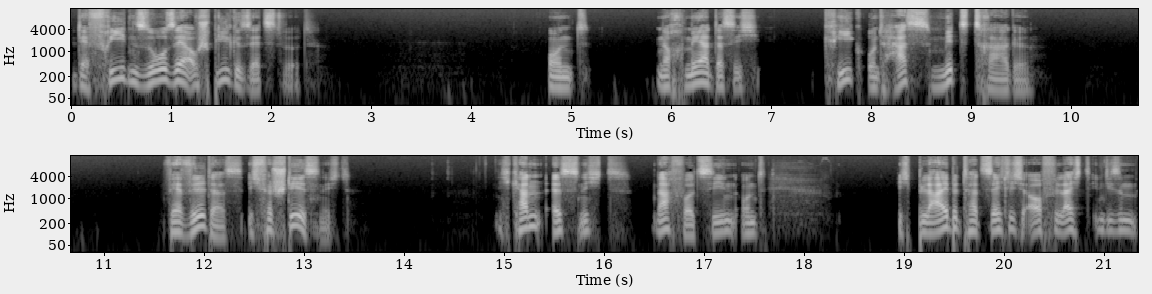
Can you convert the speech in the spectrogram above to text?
der Frieden so sehr aufs Spiel gesetzt wird. Und noch mehr, dass ich Krieg und Hass mittrage. Wer will das? Ich verstehe es nicht. Ich kann es nicht nachvollziehen und ich bleibe tatsächlich auch vielleicht in diesem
